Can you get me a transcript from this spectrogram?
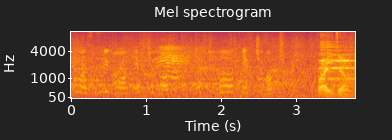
О, смотри, блок, я хочу блок. Я хочу блок, я хочу блок. Пойдем.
